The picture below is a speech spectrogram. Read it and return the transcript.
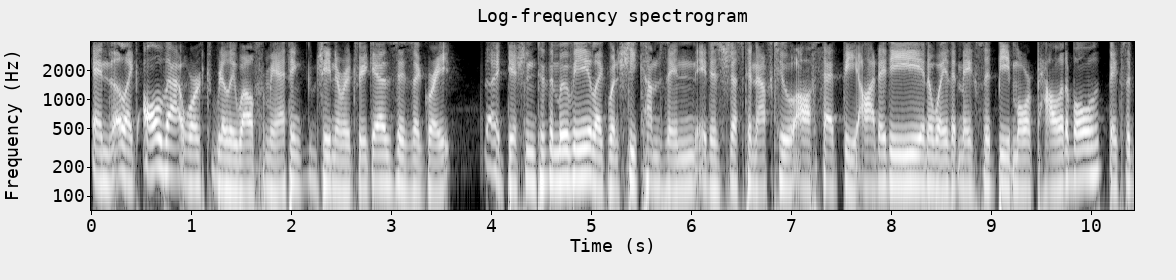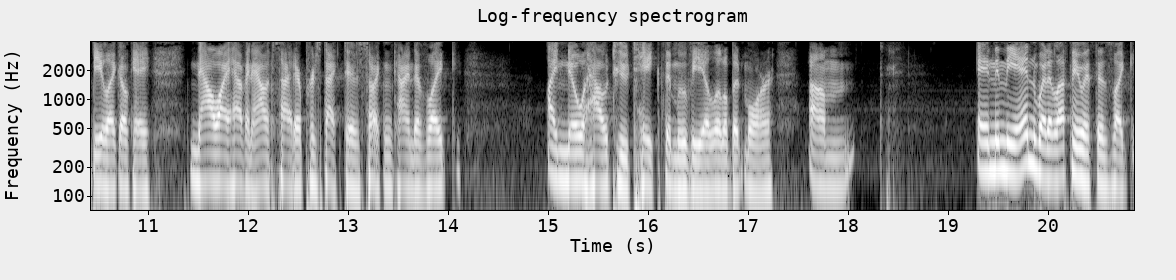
and like all that worked really well for me. I think Gina Rodriguez is a great addition to the movie. Like when she comes in, it is just enough to offset the oddity in a way that makes it be more palatable. Makes it be like, okay, now I have an outsider perspective, so I can kind of like, I know how to take the movie a little bit more. Um, and in the end, what it left me with is like,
